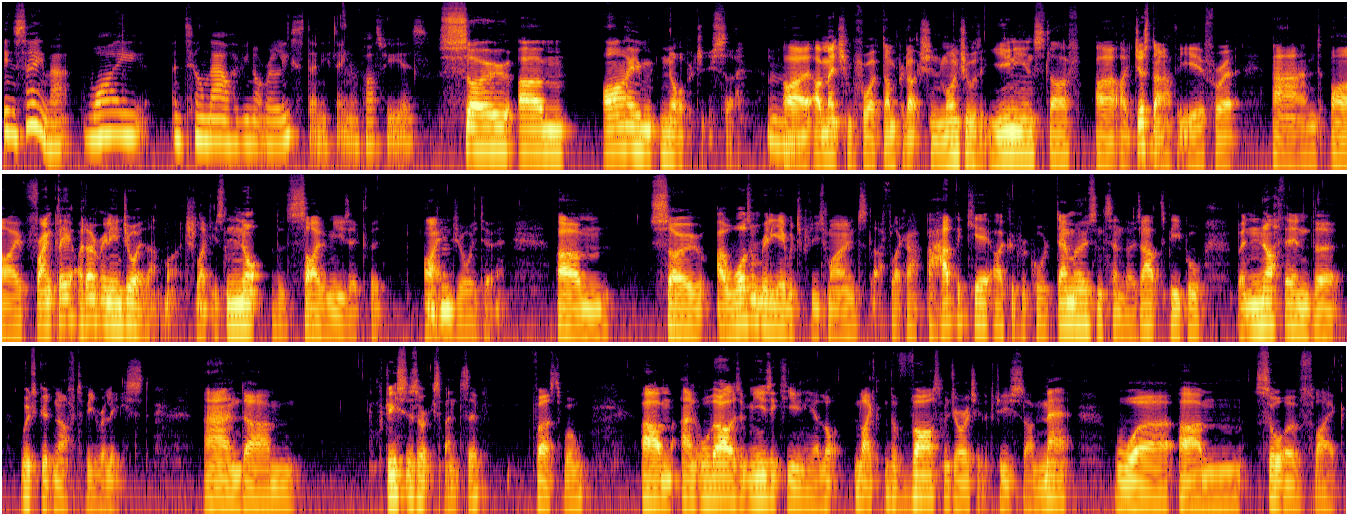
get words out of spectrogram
In saying that, why until now have you not released anything in the past few years? So um, I'm not a producer. I, I mentioned before I've done production modules at uni and stuff. Uh, I just don't have the ear for it, and I frankly I don't really enjoy it that much. Like it's not the side of music that I enjoy doing. Um, so I wasn't really able to produce my own stuff. Like I, I had the kit, I could record demos and send those out to people, but nothing that was good enough to be released. And um, producers are expensive, first of all. Um, and although I was at music uni, a lot like the vast majority of the producers I met were um, sort of like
